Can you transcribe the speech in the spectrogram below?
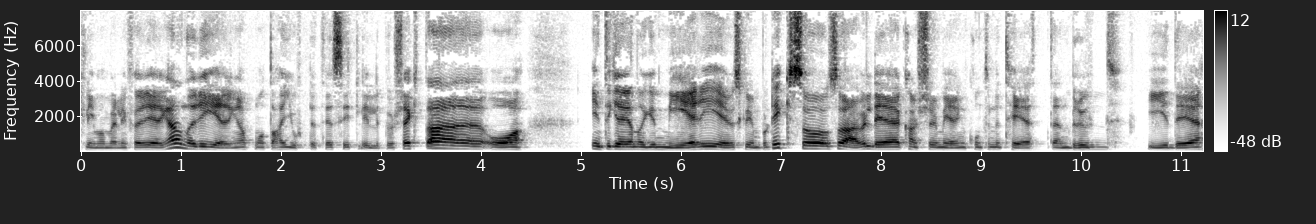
klimamelding fra regjeringa, når regjeringa på en måte har gjort det til sitt lille prosjekt da, og integrerer Norge mer i EUs klimapolitikk, så, så er vel det kanskje mer en kontinuitet enn brudd i det?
